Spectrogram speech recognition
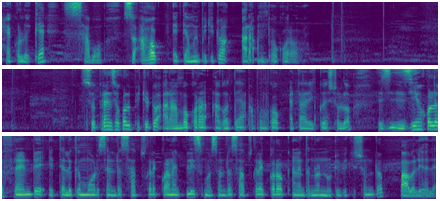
শেষলৈকে চাব। চ' আহক এতিয়া মই ভিডিঅ'টো আৰম্ভ কৰোঁ। চ' ফ্ৰেণ্ডসকল ভিডিঅ'টো আৰম্ভ কৰাৰ আগতে আপোনালোকক এটা ৰিকুৱেষ্ট হ'লোঁ। যিসকলে ফ্ৰেণ্ডে এতিয়ালৈকে মোৰ চেনেলটো ছাবস্ক্ৰাইব কৰা নাই প্লিজ মোৰ চেনেলটো ছাবস্ক্ৰাইব কৰক এনেধৰণৰ ন'টিফিকেশ্যনটো পাবলৈ হ'লে।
